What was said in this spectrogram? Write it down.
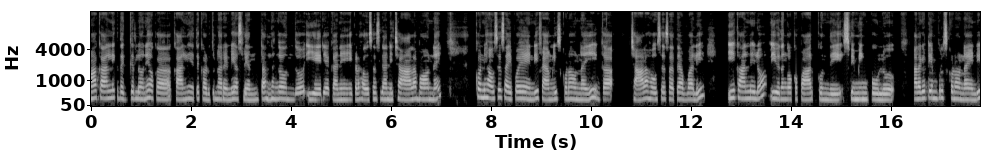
మా కాలనీకి దగ్గరలోనే ఒక కాలనీ అయితే కడుతున్నారండి. అసలు ఎంత అందంగా ఉందో ఈ ఏరియా కానీ ఇక్కడ హౌసెస్ కానీ చాలా బాగున్నాయి. కొన్ని హౌసెస్ అయిపోయాయండి. ఫ్యామిలీస్ కూడా ఉన్నాయి. ఇంకా చాలా హౌసెస్ అయితే అవ్వాలి. ఈ కాలనీలో ఈ విధంగా ఒక పార్క్ ఉంది స్విమ్మింగ్ పూల్ అలాగే టెంపుల్స్ కూడా ఉన్నాయండి.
